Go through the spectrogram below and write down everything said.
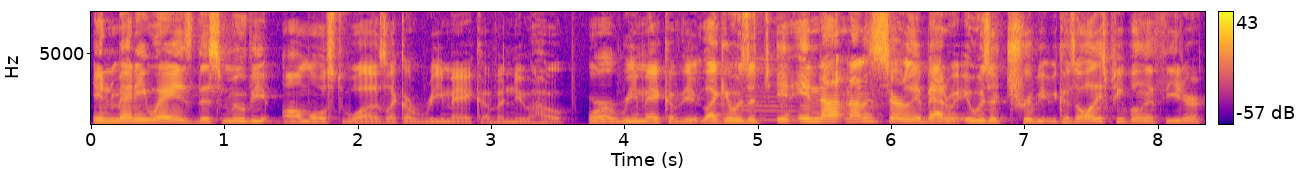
in many ways, this movie almost was like a remake of A New Hope or a remake of the like it was a in, in not not necessarily a bad way. It was a tribute because all these people in the theater,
